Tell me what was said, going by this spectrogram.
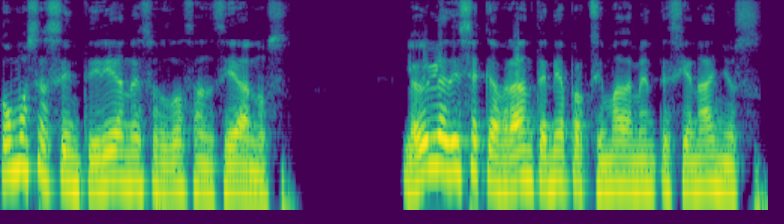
¿Cómo se sentirían esos dos ancianos? La Biblia dice que Abraham tenía aproximadamente 100 años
